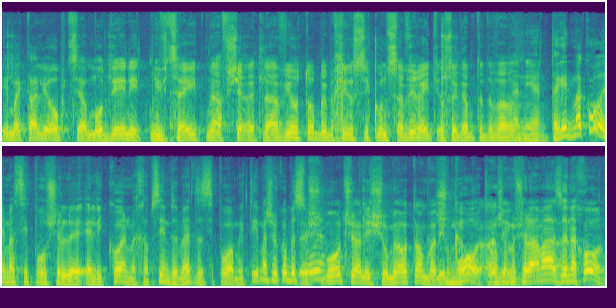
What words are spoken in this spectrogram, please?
אם הייתה לי אופציה מודיעינית, מבצעית, מאפשרת להביא אותו במחיר סיכון סביר, הייתי עושה גם את הדבר הזה. מעניין. תגיד, מה קורה עם הסיפור של אלי כהן? מחפשים, זה באמת זה סיפור אמיתי, מה שקורה זה בסוריה? שמועות שאני שומע אותם ואני... שמועות, ראש הממשלה אמר, זה נכון.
